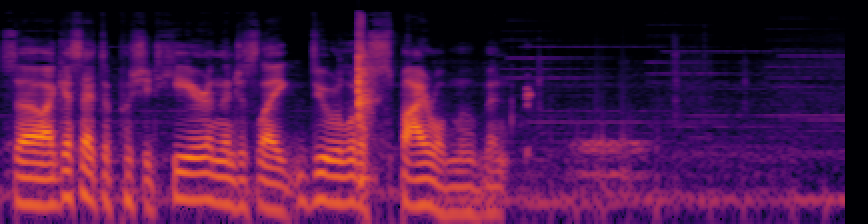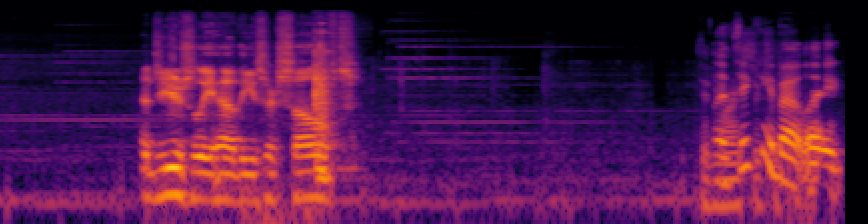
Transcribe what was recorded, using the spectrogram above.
So I guess I have to push it here and then just like do a little spiral movement. That's usually how these are solved. Did I'm Mario thinking about like,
